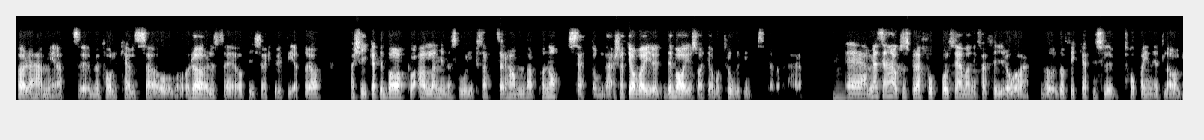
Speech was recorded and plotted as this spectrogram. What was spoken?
för det här med, att, med folkhälsa och, och rörelse och fysisk aktivitet. Och jag har kikat tillbaka och alla mina skoluppsatser hamnar på något sätt om det här. Så att jag var ju, det var ju så att jag var otroligt intresserad av det här. Mm. Eh, men sen har jag också spelat fotboll sedan jag var ungefär fyra år. Då, då, fick jag till slut hoppa in i ett lag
